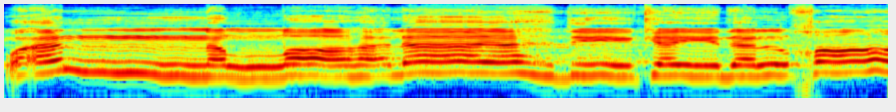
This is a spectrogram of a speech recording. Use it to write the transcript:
وأن الله لا يهدي كيد الخائنين.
